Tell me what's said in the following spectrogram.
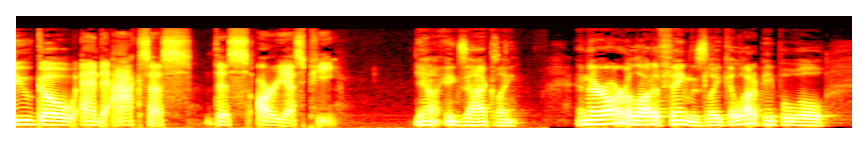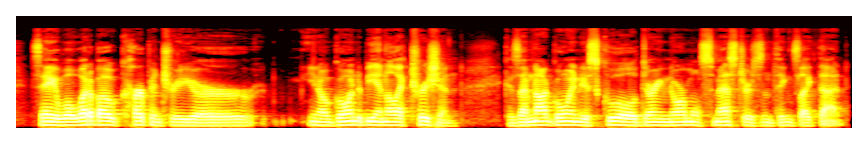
do go and access this RESP. Yeah, exactly. And there are a lot of things like a lot of people will say, well, what about carpentry or you know, going to be an electrician because I'm not going to school during normal semesters and things like that.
